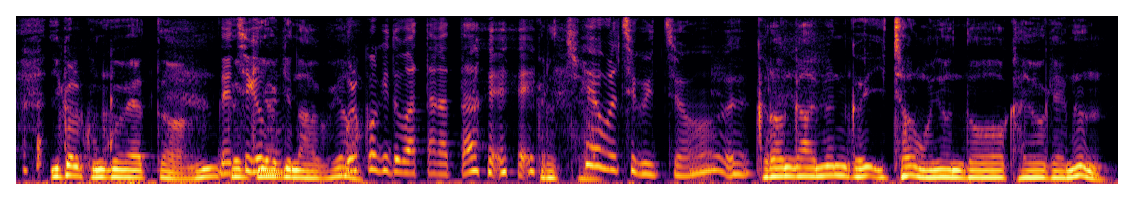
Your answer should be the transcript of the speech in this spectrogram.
이걸 궁금했던 네, 그 기억이 나고요. 물고기도 왔다 갔다 그렇죠. 헤엄을 치고 있죠. 예. 그런가 하면 그 2005년도 가요계는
